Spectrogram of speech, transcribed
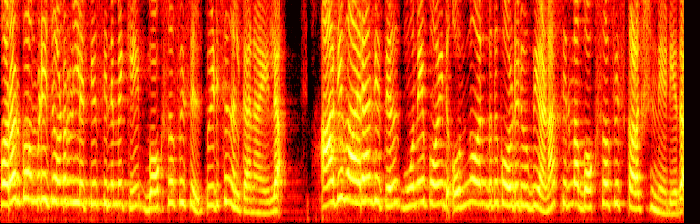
ഹൊറർ കോമഡി ജോണറിൽ എത്തിയ സിനിമയ്ക്ക് ബോക്സ് ഓഫീസിൽ പിടിച്ചു നിൽക്കാനായില്ല. ആദ്യ വാരാന്ത്യത്തിൽ മൂന്ന് പോയിന്റ് ഒന്ന് ഒൻപത് കോടി രൂപയാണ് സിനിമ ബോക്സ് ഓഫീസ് കളക്ഷൻ നേടിയത്.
